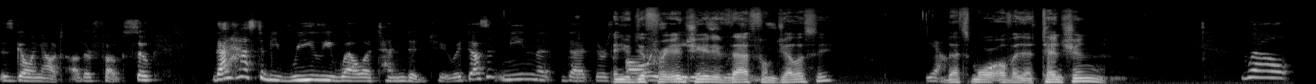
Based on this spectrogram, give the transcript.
is going out to other folks. So that has to be really well attended to. It doesn't mean that that there's And you differentiated that from jealousy? yeah. That's more of an attention? Well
